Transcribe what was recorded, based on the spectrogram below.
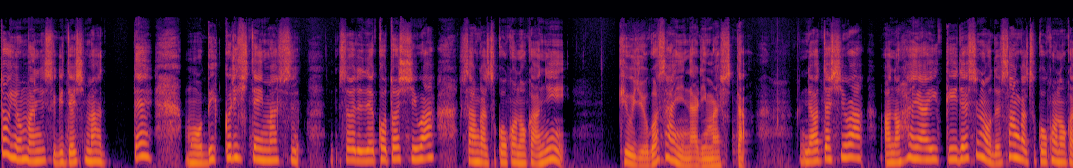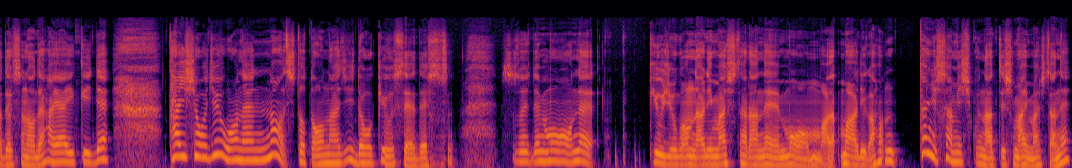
という間に過ぎてしまって、もうびっくりしています。それで今年は3月9日に95歳になりました。で、私は、あの、早生きですので、3月9日ですので、早生きで、大正15年の人と同じ同級生です。それでもうね、95になりましたらね、もう、ま、周りが本当に寂しくなってしまいましたね。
